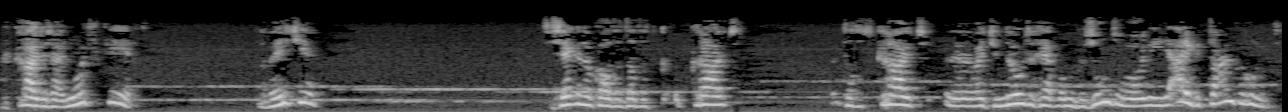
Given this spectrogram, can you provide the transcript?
De kruiden zijn nooit verkeerd. Dat weet je. Ze zeggen ook altijd dat het kruid, dat het kruid uh, wat je nodig hebt om gezond te worden in je eigen tuin groeit.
